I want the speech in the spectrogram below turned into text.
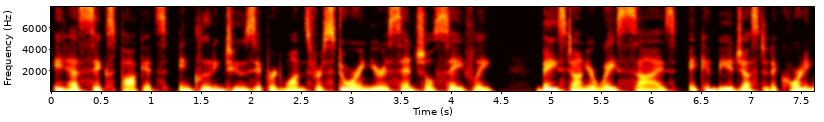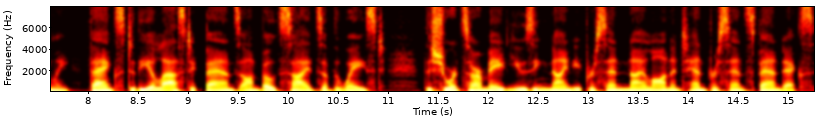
It has six pockets, including two zippered ones for storing your essentials safely. Based on your waist size, it can be adjusted accordingly, thanks to the elastic bands on both sides of the waist. The shorts are made using 90% nylon and 10% spandex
